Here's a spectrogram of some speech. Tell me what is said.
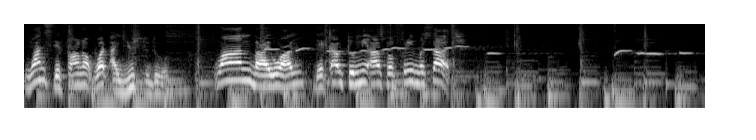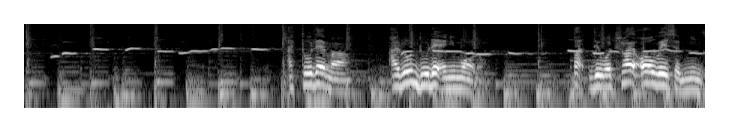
Once they found out what I used to do, one by one, they come to me ask for free massage. I told them, uh, I don't do that anymore. But they will try all ways and means.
